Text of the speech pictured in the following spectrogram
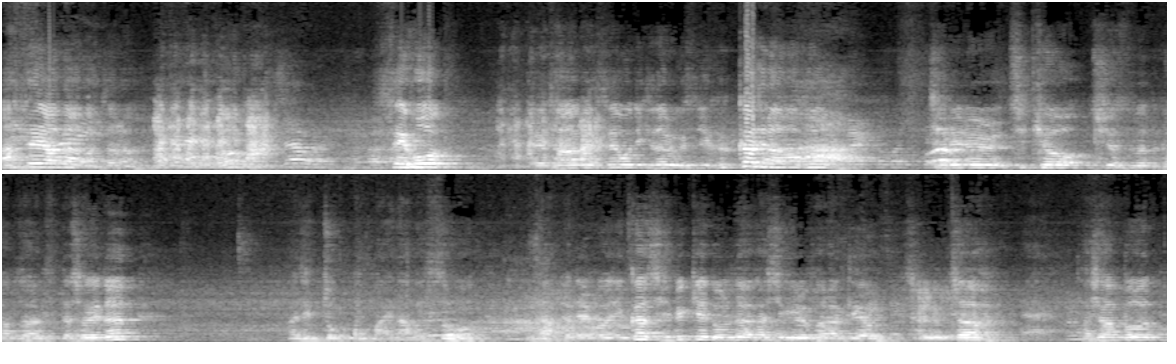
아세아나 맞잖아. 어? 세혼 네, 다음에 세혼이 기다리고 있으니 끝까지 남아서 자리를 지켜주셨으면 감사하겠습니다. 저희는 아직 조금 많이 남았어. 이제 안 끝낼 거니까 재밌게 놀다 가시길 바랄게요. 자, 다시 한번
